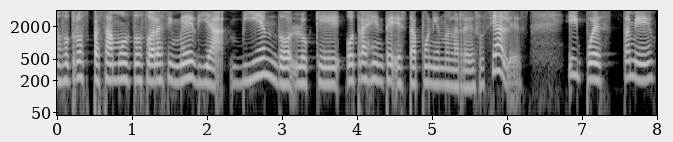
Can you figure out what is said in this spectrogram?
nosotros pasamos dos horas y media viendo lo que otra gente está poniendo en las redes sociales. Y pues también,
